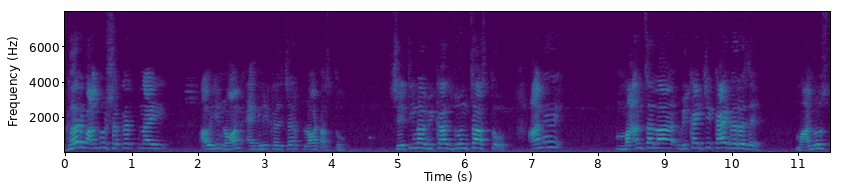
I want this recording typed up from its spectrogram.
घर बांधू शकत नाही. अहो ही नॉन ॲग्रिकल्चर प्लॉट असतो. शेतीना विकास झोनचा असतो. आणि माणसाला विकायची काय गरज आहे? माणूस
